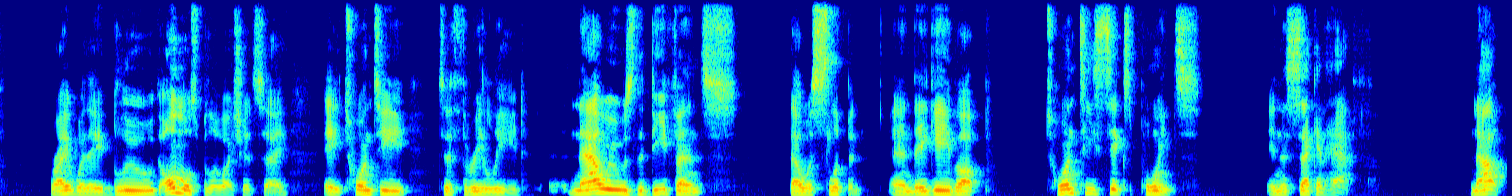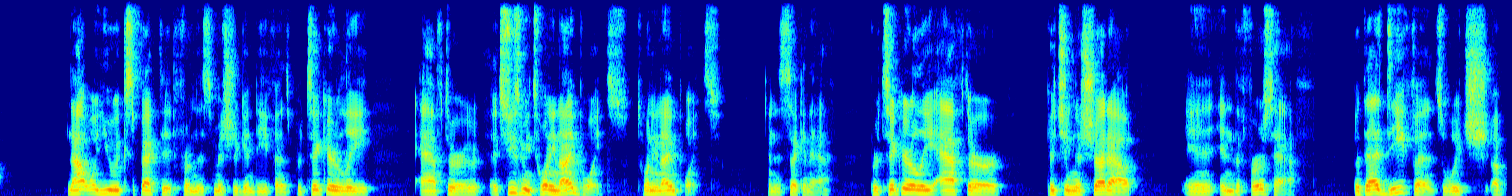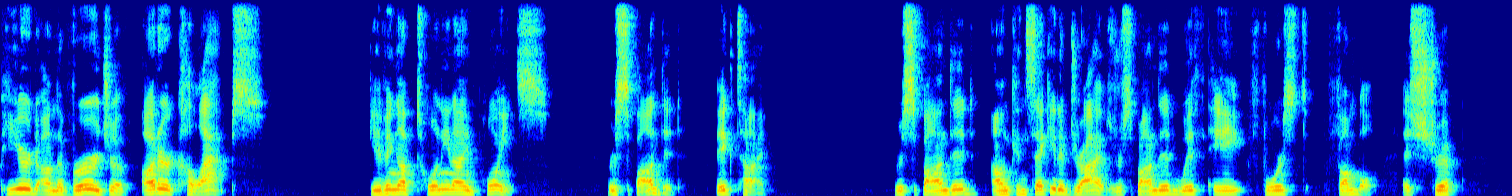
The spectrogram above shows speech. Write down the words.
right? Where they blew, almost blew, I should say, a 20 to 3 lead. Now it was the defense that was slipping and they gave up 26 points in the second half. Not not what you expected from this Michigan defense, particularly after excuse me, 29 points. 29 points in the second half. Particularly after pitching a shutout in, in the first half. But that defense, which appeared on the verge of utter collapse, giving up 29 points, responded big time responded on consecutive drives, responded with a forced fumble, a strip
